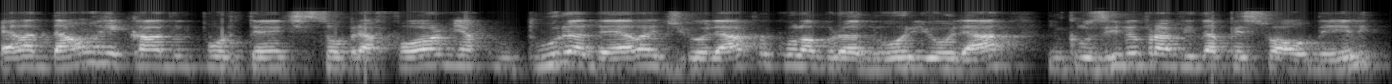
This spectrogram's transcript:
ela dá um recado importante sobre a forma e a cultura dela de olhar para o colaborador e olhar, inclusive, para a vida pessoal dele,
